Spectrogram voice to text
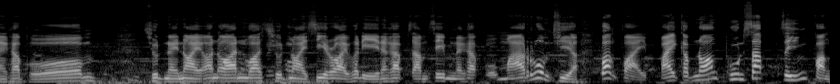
นะครับ ผม ชุดหน่อยๆอ่อนๆว่าชุดหน่อยสี่รอยพอดีนะครับสามซิมนะครับผมมาร่วมเชียร์บ้างไฟไปกับน้องคูนซับสิงห์ฝั่ง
